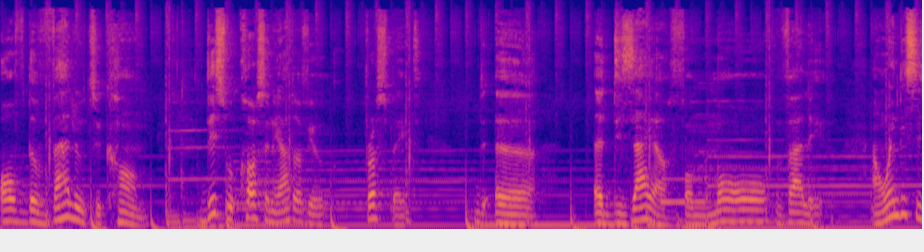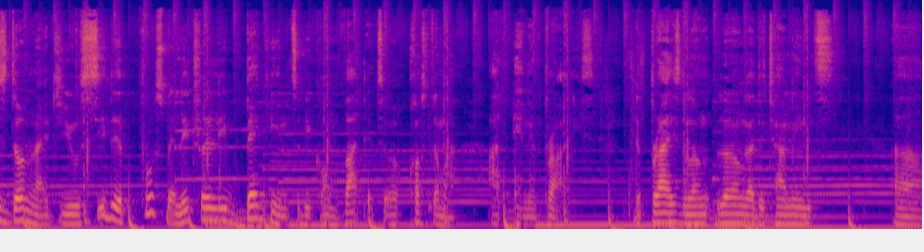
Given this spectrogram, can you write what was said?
of the value to come this will cause in the heart of your prospect uh, a desire for more value. And when this is done right, you see the prospect literally begging to be converted to a customer at any price. The price no longer determines uh,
